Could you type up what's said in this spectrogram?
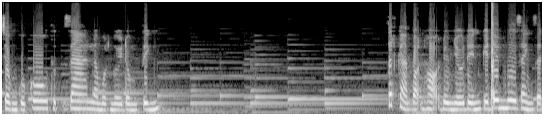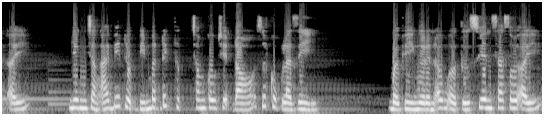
chồng của cô thực ra là một người đồng tính. Tất cả bọn họ đều nhớ đến cái đêm mưa rành giật ấy nhưng chẳng ai biết được bí mật đích thực trong câu chuyện đó rốt cục là gì. Bởi vì người đàn ông ở Tứ Xuyên xa xôi ấy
